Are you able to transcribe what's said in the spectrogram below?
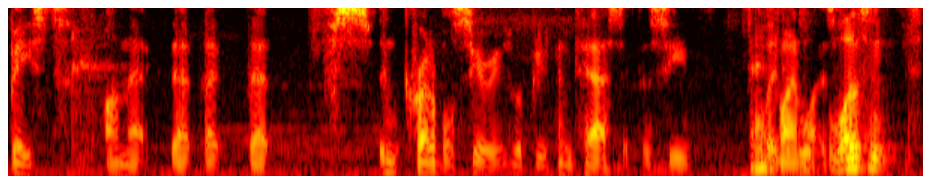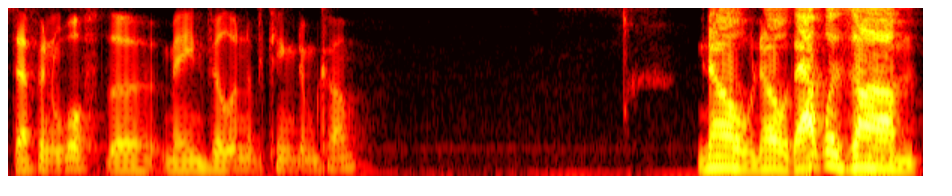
based on that that that that incredible series would be fantastic to see That's- But finalized. wasn't Steppenwolf the main villain of Kingdom Come? No, no, that was um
